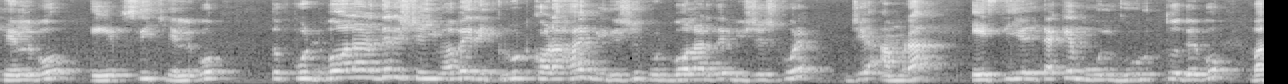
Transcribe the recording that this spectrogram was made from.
খেলব এফসি খেলব। তো ফুটবলারদের সেইভাবে রিক্রুট করা হয় বিদেশি ফুটবলারদের বিশেষ করে, যে আমরা এসিএলটাকে মূল গুরুত্ব দেব বা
